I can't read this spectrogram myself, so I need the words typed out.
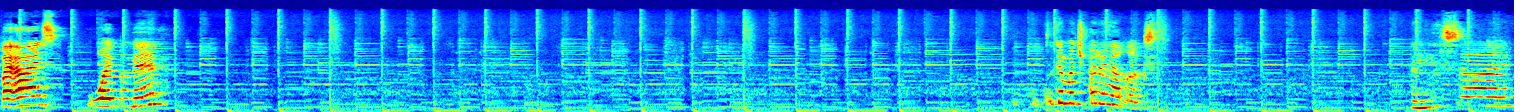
my eyes, wipe them in. Look how much better that looks and this side.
